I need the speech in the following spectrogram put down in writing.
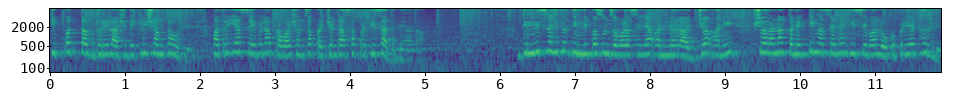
कितपत तग धरेल अशी देखील शंका होती. मात्र या सेवेला प्रवाशांचा प्रचंड असा प्रतिसाद मिळाला. दिल्लीच नाही तर दिल्लीपासून जवळ असलेल्या अन्य राज्य आणि शहरांना कनेक्टिंग असल्याने ही सेवा लोकप्रिय ठरली.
